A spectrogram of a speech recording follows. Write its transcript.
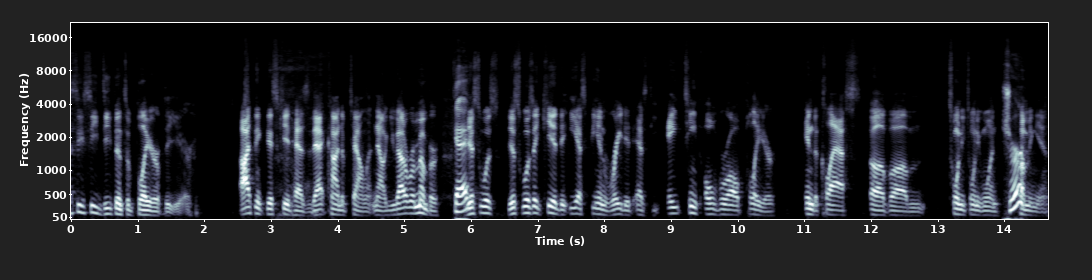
SEC Defensive Player of the Year. I think this kid has that kind of talent. Now you got to remember, Okay. this was this was a kid that ESPN rated as the 18th overall player in the class of um, 2021 Sure. coming in.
